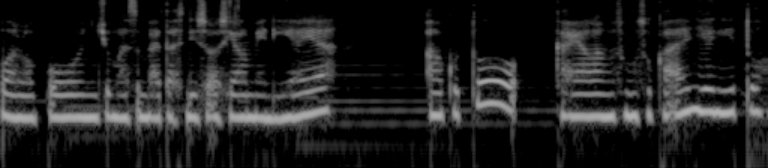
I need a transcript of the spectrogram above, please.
walaupun cuma sebatas di sosial media ya, aku tuh kayak langsung suka aja gitu.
